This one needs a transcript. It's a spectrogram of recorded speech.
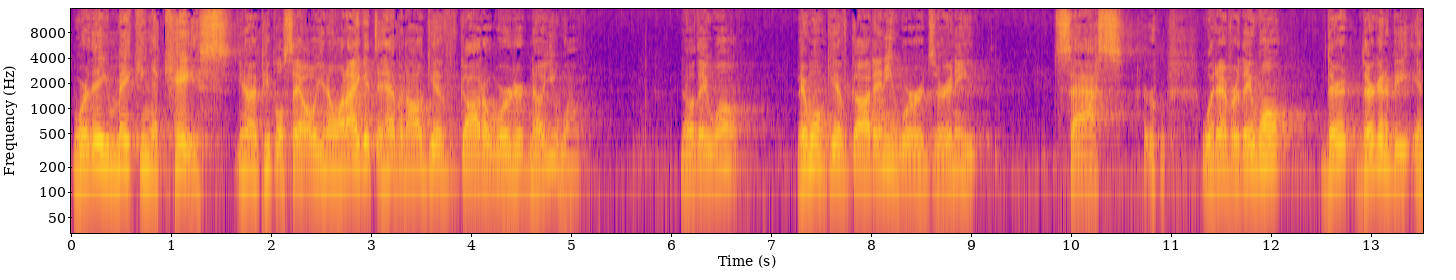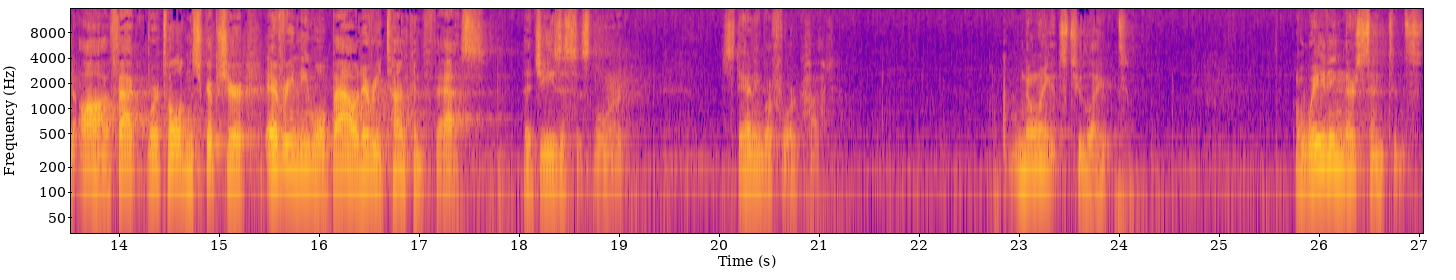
Were they making a case. You know, people say, "Oh, you know, when I get to heaven, I'll give God a word." No, you won't. No, they won't. They won't give God any words or any sass or whatever. They won't they're, they're going to be in awe. In fact, we're told in Scripture every knee will bow and every tongue confess that Jesus is Lord, standing before God, knowing it's too late, awaiting their sentence,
